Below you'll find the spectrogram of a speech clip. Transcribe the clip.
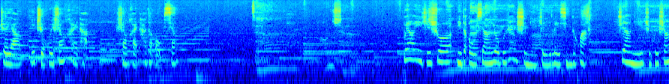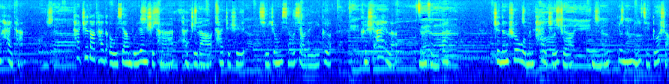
这样你只会伤害她，伤害她的偶像。不要一直说你的偶像又不认识你这一类型的话。这样你只会伤害他。他知道他的偶像不认识他，他知道他只是其中小小的一个。可是爱了，能怎么办？只能说我们太执着。你们又能理解多少？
